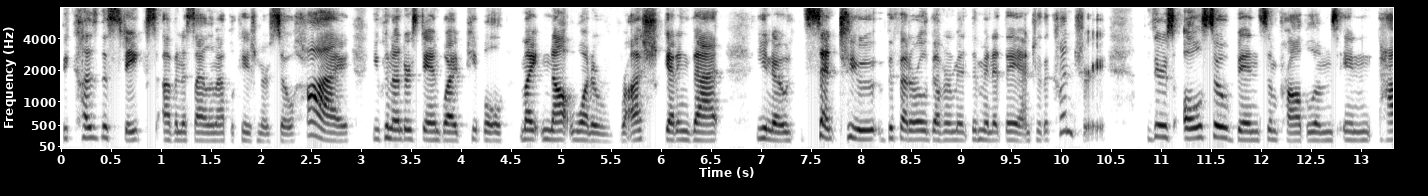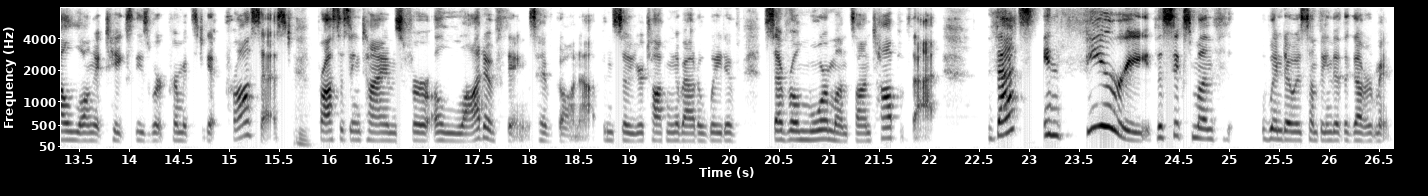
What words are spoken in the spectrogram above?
because the stakes of an asylum application are so high, you can understand why people might not want to rush getting that, you know, sent to the federal government the minute they enter the country. There's also been some problems in how long it takes these work permits to get processed. Mm. Processing times for a lot of things have gone up. And so you're talking about a wait of several more months on top of that that's in theory the six month window is something that the government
